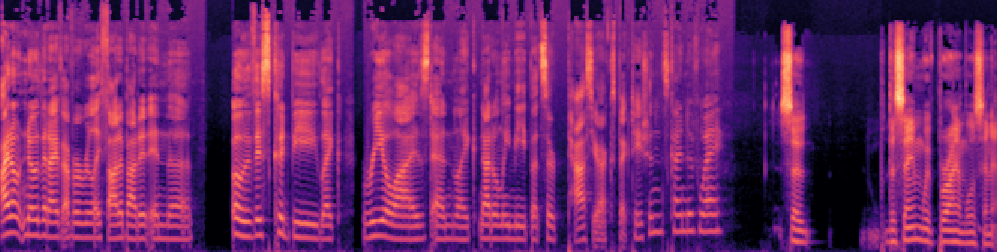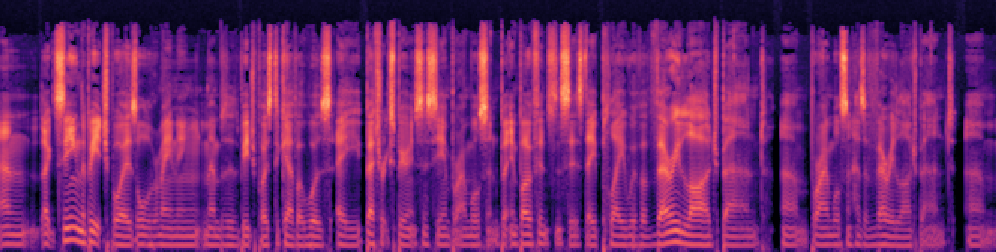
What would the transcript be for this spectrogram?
I don't know that I've ever really thought about it in the, oh, this could be like realized and like not only meet but surpass your expectations kind of way. So the same with Brian Wilson and like seeing the Beach Boys, all remaining members of the Beach Boys together was a better experience than seeing Brian Wilson. But in both instances, they play with a very large band. Um, Brian Wilson has a very large band. Um,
